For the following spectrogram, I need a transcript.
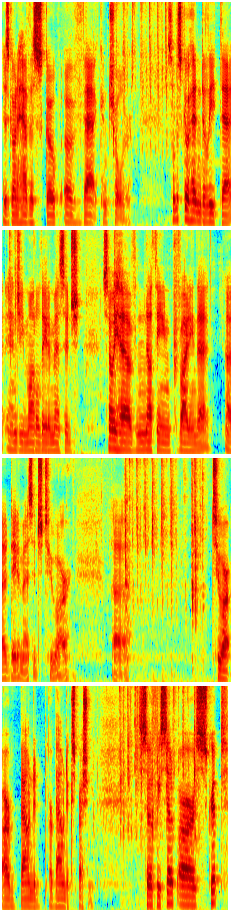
is going to have the scope of that controller. So let's go ahead and delete that ng model data message. So now we have nothing providing that uh, data message to our uh, to our, our bounded our bound expression. So if we set up our script,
